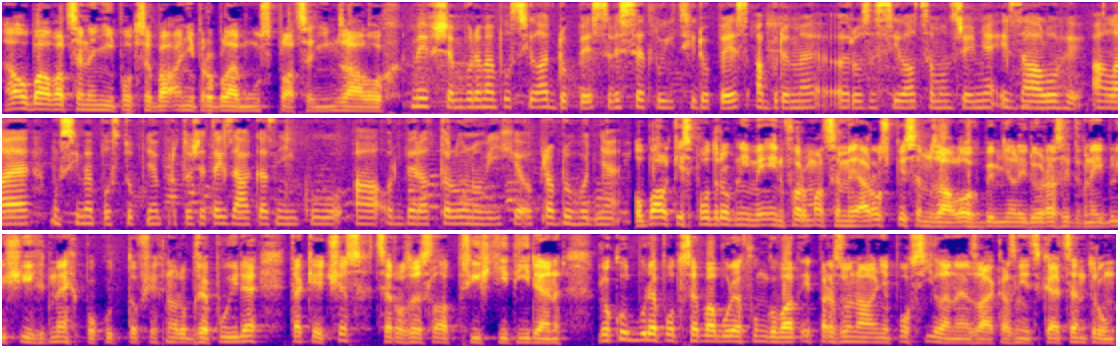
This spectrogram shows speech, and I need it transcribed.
a obávat se není potřeba ani problémů s placením záloh. My všem budeme posílat dopis, vysvětlující dopis a budeme rozesílat samozřejmě i zálohy, ale musíme postupně, protože těch zákazníků a odběratelů nových je opravdu hodně. Obálky s podrobnými informacemi a rozpisem záloh by měly dorazit v nejbližších dnech. Pokud to všechno dobře půjde, tak je Čes chce rozeslat příští týden. Dokud bude potřeba, bude fungovat i personálně posílené zákaznické centrum,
